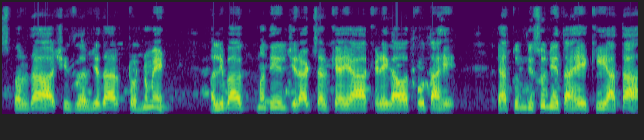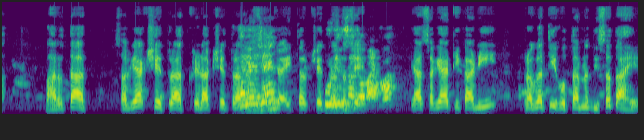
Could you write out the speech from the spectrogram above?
स्पर्धा अशी दर्जेदार टुर्नामेंट अलिबाग मधील जिराड सारख्या या खेडेगावात होत आहे. यातून दिसून येत आहे की आता भारतात सगळ्या क्षेत्रात क्रीडा क्षेत्रात असेल किंवा इतर क्षेत्रात असेल या सगळ्या ठिकाणी प्रगती होताना दिसत आहे.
